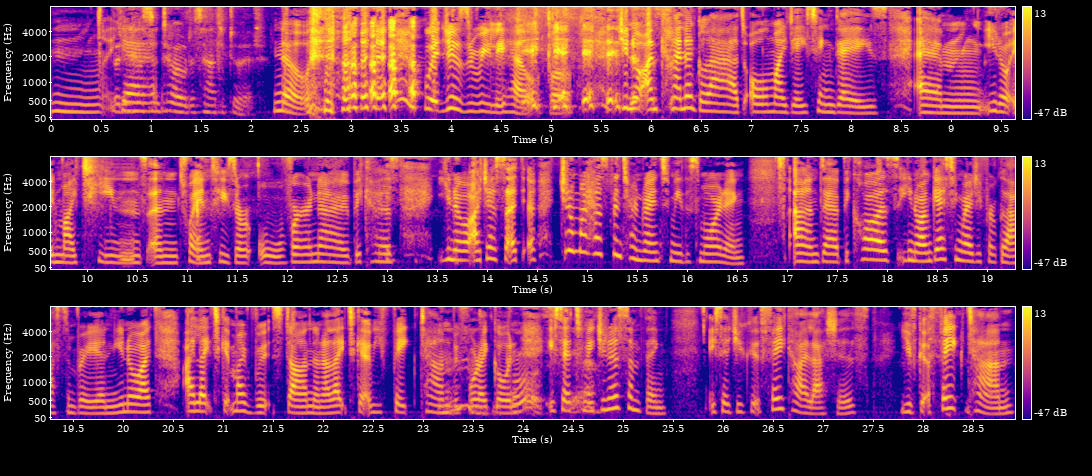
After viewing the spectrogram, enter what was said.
Mm, But yeah. he hasn't told us how to do it. No, which is really helpful. Do you know, I'm kind of glad all my dating days, um, you know, in my teens and 20s are over now because, you know, I just, I, uh, do you know, my husband turned around to me this morning and uh, because, you know, I'm getting ready for Glastonbury and, you know, I, I like to get my roots done and I like to get a wee fake tan before I go. And course, he said to me, do you know something? He said, you've got fake eyelashes, you've got a fake tan,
